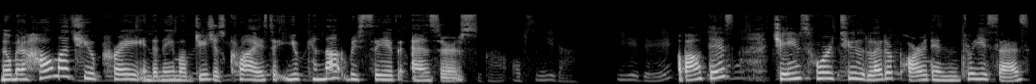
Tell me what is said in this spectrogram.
no matter how much you pray in the name of Jesus Christ, you cannot receive answers. About this, James 4 2, the latter part in 3 says,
